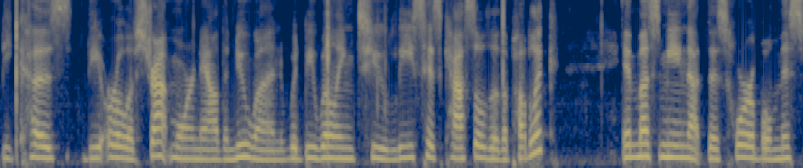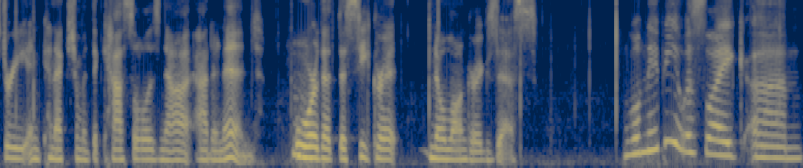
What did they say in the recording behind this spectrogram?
because the Earl of Strathmore, now the new one, would be willing to lease his castle to the public, it must mean that this horrible mystery in connection with the castle is now at an end, Hmm. or that the secret no longer exists. Well, maybe it was like, um,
